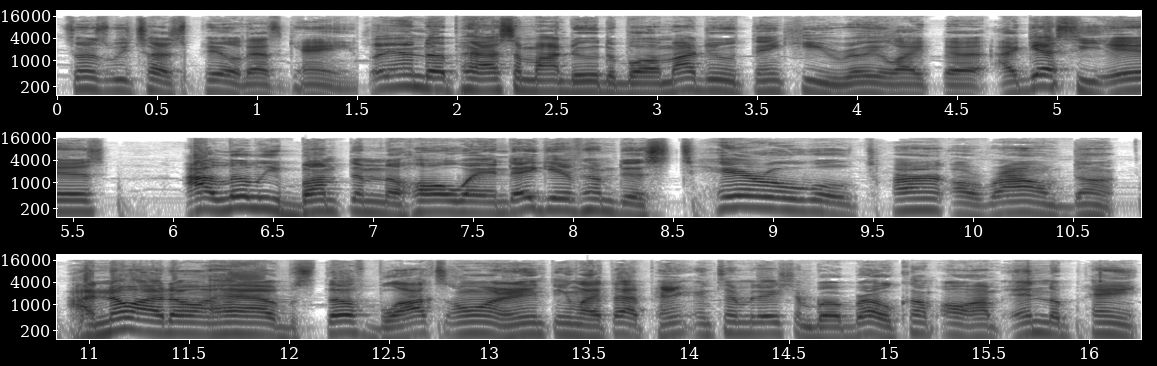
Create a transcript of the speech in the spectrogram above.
as soon as we touch pill, that's game. So I end up passing my dude the ball. My dude think he really like that. I guess he is. I literally bumped him the whole way and they give him this terrible turn around dunk. I know I don't have stuff blocks on or anything like that, paint intimidation, but bro, come on, I'm in the paint.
